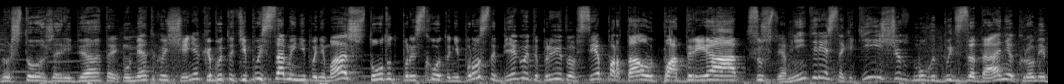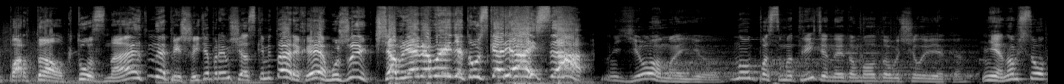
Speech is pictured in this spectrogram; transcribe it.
Ну что же, ребята, у меня такое ощущение, как будто типы сами не понимают, что тут происходит. Они просто бегают и прыгают во все порталы подряд. Слушайте, а мне интересно, какие еще тут могут быть задания, кроме портал? Кто знает, напишите прямо сейчас в комментариях. Э, мужик, сейчас время выйдет, ускоряйся! Ё-моё, ну посмотрите на этого молодого человека. Не, ну все,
